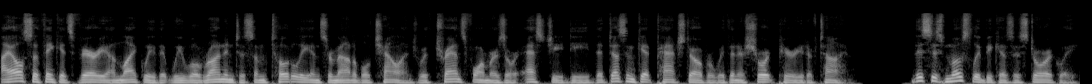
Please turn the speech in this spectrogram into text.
I also think it's very unlikely that we will run into some totally insurmountable challenge with transformers or SGD that doesn't get patched over within a short period of time. This is mostly because historically,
